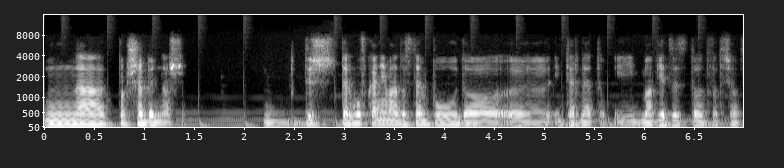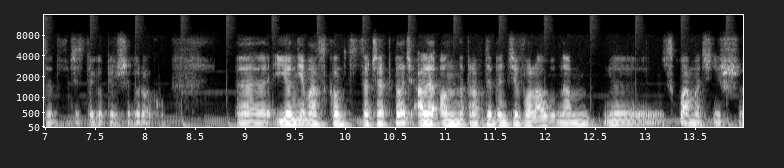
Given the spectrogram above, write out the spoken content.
na potrzeby nasze. Gdyż darmówka nie ma dostępu do internetu i ma wiedzę do 2021 roku. E, I on nie ma skąd zaczerpnąć, ale on naprawdę będzie wolał nam e, skłamać niż, e,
